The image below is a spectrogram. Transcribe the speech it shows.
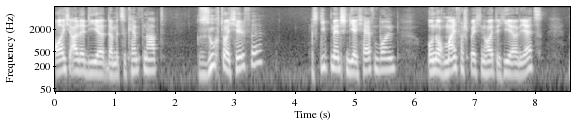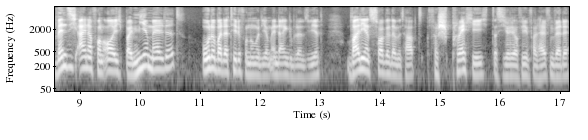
euch alle, die ihr damit zu kämpfen habt. Sucht euch Hilfe. Es gibt Menschen, die euch helfen wollen. Und auch mein Versprechen heute hier und jetzt. Wenn sich einer von euch bei mir meldet oder bei der Telefonnummer, die am Ende eingeblendet wird, weil ihr einen Struggle damit habt, verspreche ich, dass ich euch auf jeden Fall helfen werde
